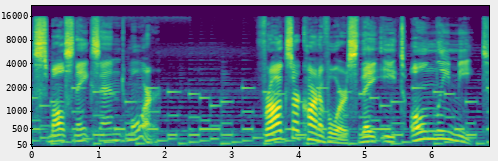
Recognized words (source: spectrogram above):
small snakes, and more. Frogs are carnivores. They eat only meat.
